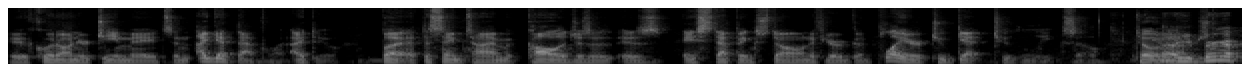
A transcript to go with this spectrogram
you quit on your teammates. And I get that point. I do. But at the same time, college is a, is a stepping stone if you're a good player to get to the league. So Totally. No, you bring up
